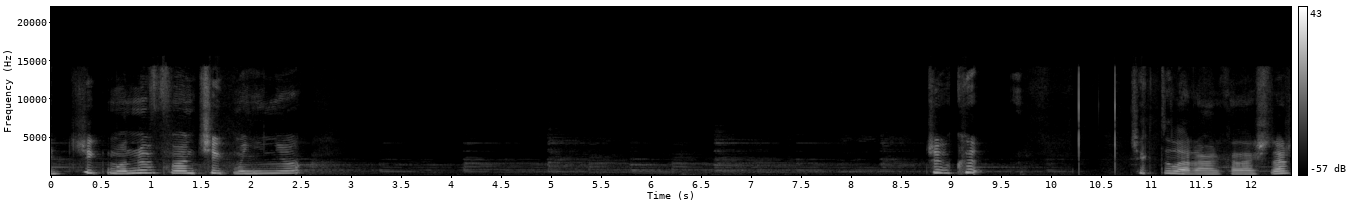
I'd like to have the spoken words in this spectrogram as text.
E, çıkma lütfen çıkmayın ya. Çünkü çıktılar arkadaşlar.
